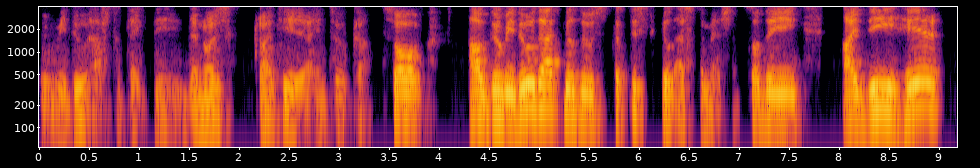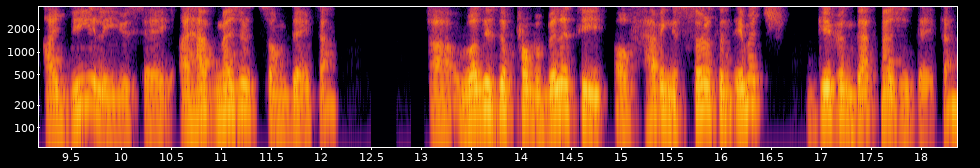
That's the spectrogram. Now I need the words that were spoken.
we do have to take the, the noise criteria into account. So how do we do that? We'll do statistical estimation. So the idea here, ideally you say, I have measured some data. Uh, what is the probability of having a certain image given that measured data?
